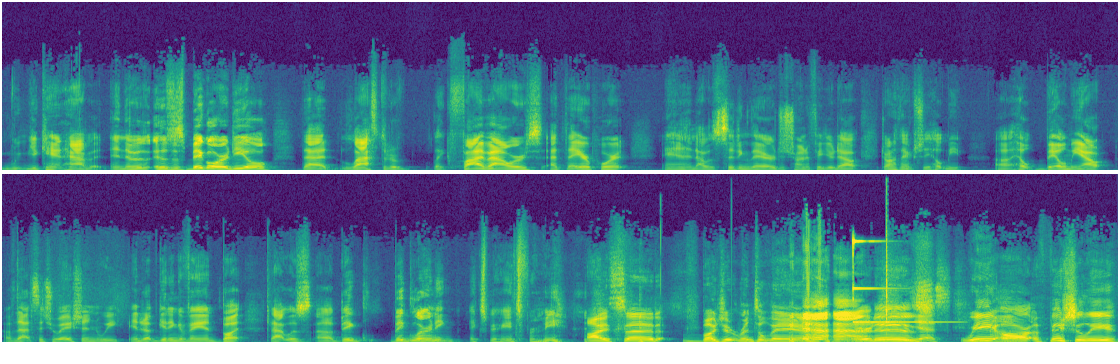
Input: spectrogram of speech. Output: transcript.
you can't have it." And there was, it was this big ordeal that lasted like five hours at the airport. And I was sitting there just trying to figure it out. Jonathan actually helped me uh, helped bail me out of that situation. We ended up getting a van, but that was a big, big learning experience for me. I said budget rental van. there it is. Yes. We Um, are officially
